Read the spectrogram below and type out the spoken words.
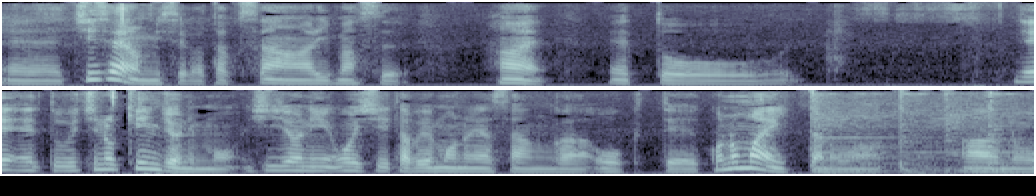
えー、小さいお店がたくさんあります。はい。えっと、で、えっと、うちの近所にも非常に美味しい食べ物屋さんが多くて、この前行ったのは、あの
